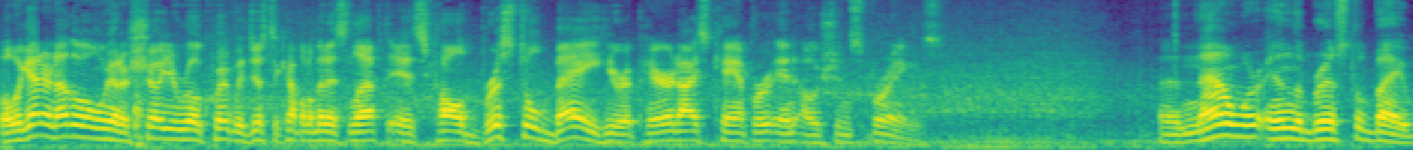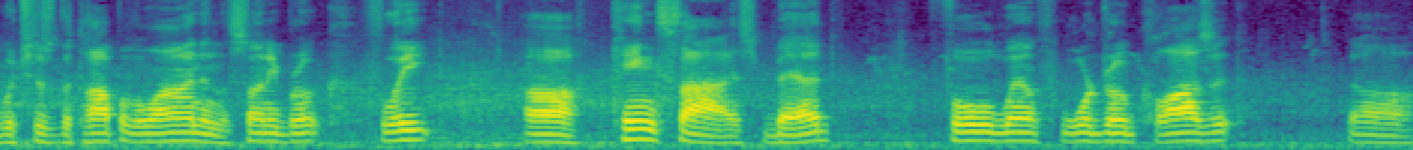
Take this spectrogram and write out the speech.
Well, we got another one we're going to show you real quick with just a couple of minutes left. It's called Bristol Bay here at Paradise Camper in Ocean Springs. And now we're in the Bristol Bay, which is the top of the line in the Sunnybrook fleet. Uh, king size bed, full length wardrobe closet, uh,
